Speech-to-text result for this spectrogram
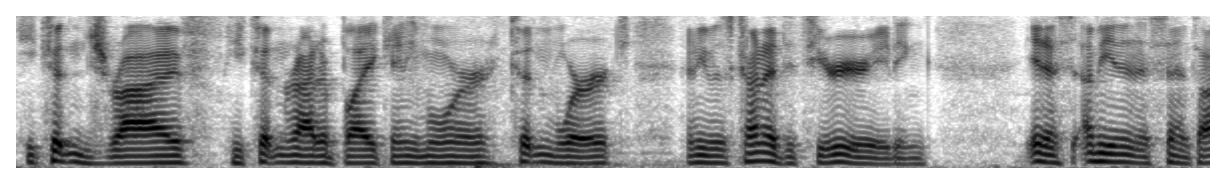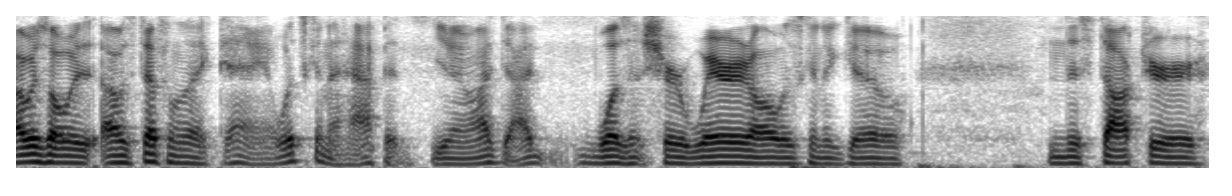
he couldn't drive, he couldn't ride a bike anymore, couldn't work, and he was kind of deteriorating. In a, I mean, in a sense, I was always, I was definitely like, dang, what's gonna happen? You know, I, I wasn't sure where it all was gonna go. And this doctor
